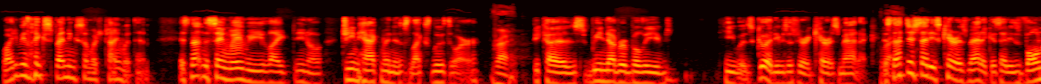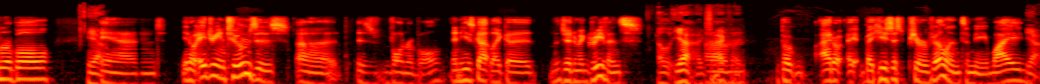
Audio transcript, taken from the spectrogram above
why do we like spending so much time with him it's not in the same way we like you know gene hackman is lex luthor Right. because we never believed he was good he was just very charismatic it's Right. not just that he's charismatic it's that he's vulnerable Yeah. and you know Adrian Toombs is uh, is vulnerable, and he's got like a legitimate grievance. Uh, yeah. Exactly. Um, but I don't. I, but he's just pure villain to me. Why? yeah.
